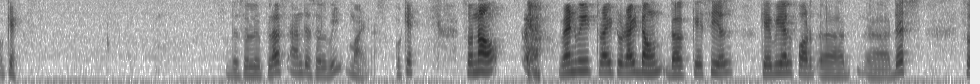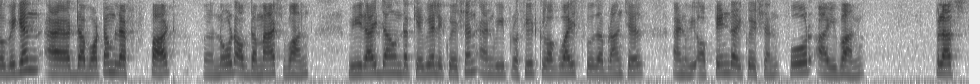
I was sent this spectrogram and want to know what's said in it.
okay. So, this will be plus and this will be minus. Okay. So, now when we try to write down the KCL KVL for uh, uh, this. So, begin at the bottom left part uh, node of the mesh 1 we write down the KVL equation and we proceed clockwise through the branches and we obtain the equation 4 I 1 plus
